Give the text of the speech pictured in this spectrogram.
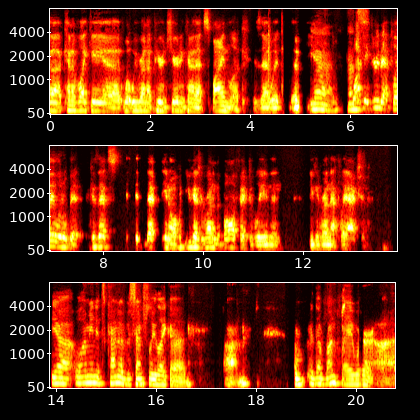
uh, kind of like a uh, what we run up here in Sheridan, kind of that spine look. Is that what? Uh, yeah, walk me through that play a little bit because that's that you know you guys are running the ball effectively and then you can run that play action. Yeah, well, I mean, it's kind of essentially like a um the run play where uh,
